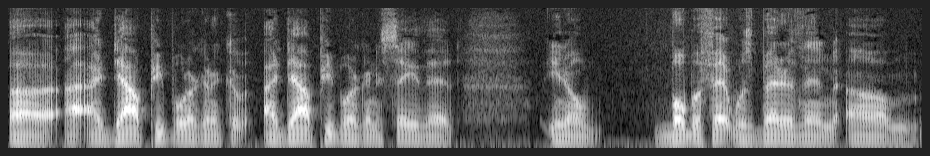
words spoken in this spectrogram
uh, I, I, doubt people are gonna. I doubt people are gonna say that, you know, Boba Fett was better than um,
